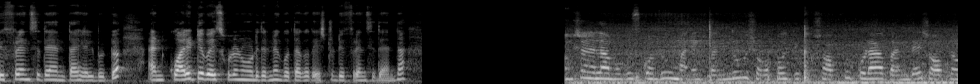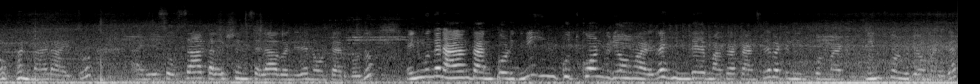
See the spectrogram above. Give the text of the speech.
ಡಿಫ್ರೆನ್ಸ್ ಇದೆ ಅಂತ ಹೇಳ್ಬಿಟ್ಟು ಆ್ಯಂಡ್ ಕ್ವಾಲಿಟಿ ವೈಸ್ ಕೂಡ ನೋಡಿದ್ರೆ ಗೊತ್ತಾಗುತ್ತೆ ಎಷ್ಟು ಡಿಫ್ರೆನ್ಸ್ ಇದೆ ಅಂತ. ಫಂಕ್ಷನ್ ಎಲ್ಲ ಮುಗಿಸ್ಕೊಂಡು ಮನೆಗೆ ಬಂದು ಶಾಪ್ ಶಾಪು ಕೂಡ ಬಂದೆ ಶಾಪ್ನ ಓಪನ್ ಮಾಡಾಯಿತು. ಆ್ಯಂಡ್ ಹೊಸ ಕಲೆಕ್ಷನ್ಸ್ ಎಲ್ಲ ಬಂದಿದೆ ನೋಡ್ತಾ ಇರ್ಬೋದು. ಇನ್ನು ಮುಂದೆ ನಾನು ಅಂತ ಅಂದ್ಕೊಂಡಿದ್ದೀನಿ ಹಿಂಗೆ ಕುತ್ಕೊಂಡು ವಿಡಿಯೋ ಮಾಡಿದ್ರೆ ಹಿಂದೆ ಮಾತ್ರ ಕಾಣಿಸಿದೆ ಬಟ್ ನಿಂತ್ಕೊಂಡು ಮಾಡಿ, ನಿಂತ್ಕೊಂಡು ವಿಡಿಯೋ ಮಾಡಿದ್ರೆ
